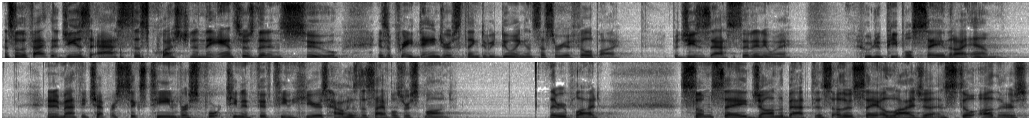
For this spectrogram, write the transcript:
And so the fact that Jesus asks this question and the answers that ensue is a pretty dangerous thing to be doing in Caesarea Philippi. But Jesus asks it anyway Who do people say that I am? And in Matthew chapter 16, verse 14 and 15, here's how his disciples respond. They replied, some say John the Baptist, others say Elijah, and still others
